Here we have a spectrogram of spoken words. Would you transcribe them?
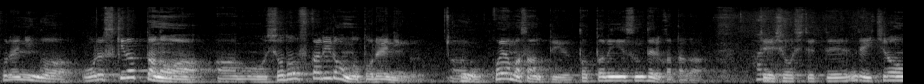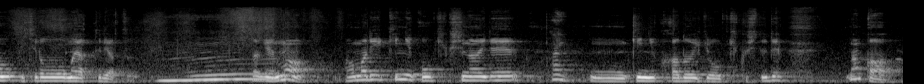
トレーニングは俺好きだったのはあの書道負荷理論のトレーニング。あの小山さんっていう鳥取に住んでる方が提唱してて、で一郎一郎もやってるやつ。だけどまああんまり筋肉を大きくしないではい。うん筋肉可動域を大きくしてでなんか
